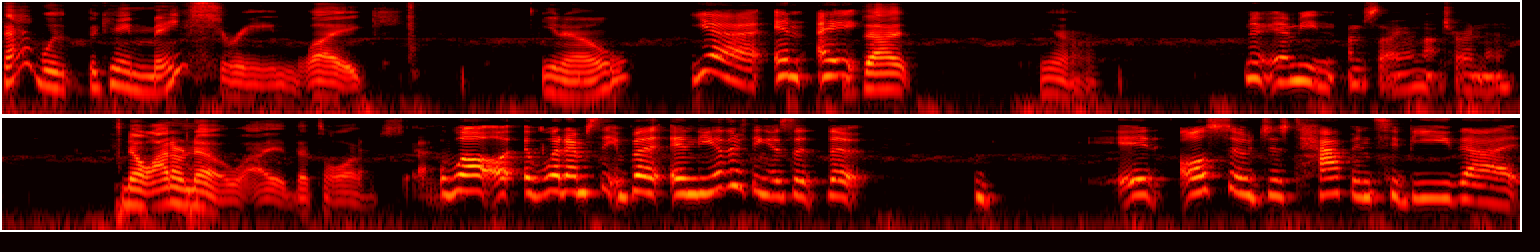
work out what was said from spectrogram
that was became mainstream. Like, you know yeah and i that. Yeah. no i mean i'm sorry i'm not trying to No, I don't know. I that's all I'm saying. Well, uh, what I'm saying, but and the other thing is that the it also just happened to be that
